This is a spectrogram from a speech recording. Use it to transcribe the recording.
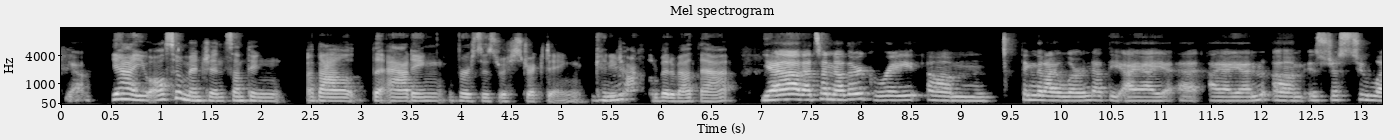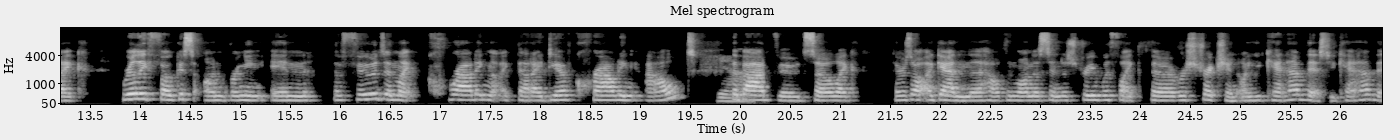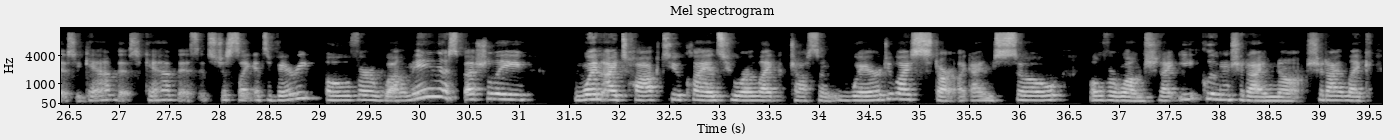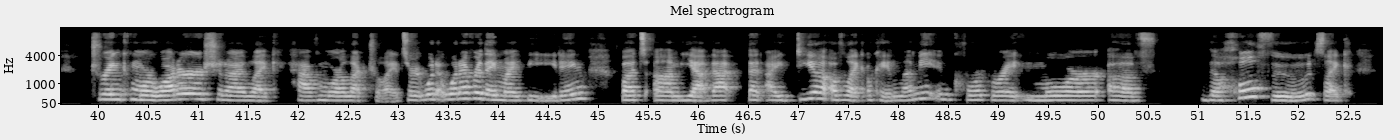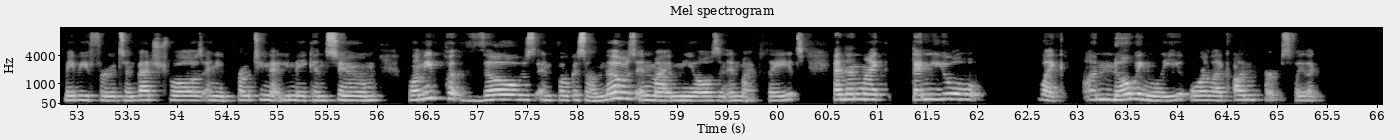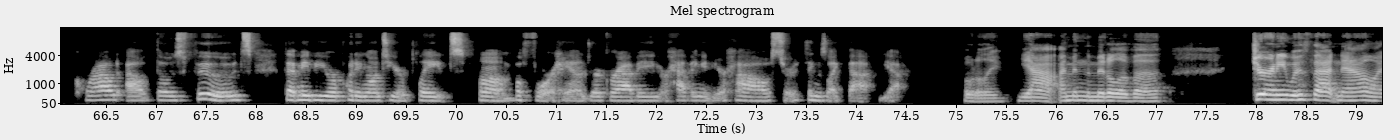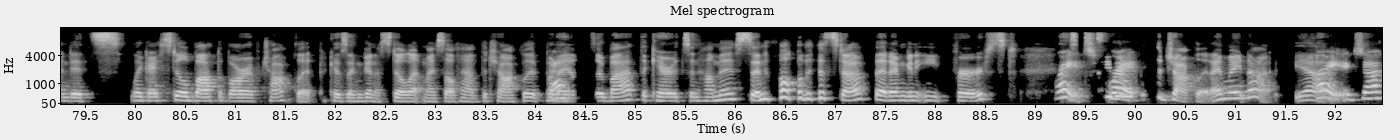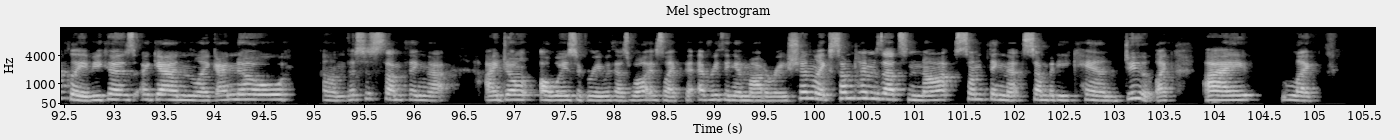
Yeah. Yeah. You also mentioned something about the adding versus restricting. Can mm-hmm. you talk a little bit about that? Yeah, that's another great um, thing that I learned at the II at IIN um, is just to like really focus on bringing in the foods and like crowding like that idea of crowding out yeah. the bad foods so like there's all again the health and wellness industry with like the restriction oh you can't have this you can't have this you can't have this you can't have this. It's just like it's very overwhelming especially when i talk to clients who are like jocelyn where do i start? Like i'm so overwhelmed. Should i eat gluten? Should i not? Should i like drink more water? Or should i like have more electrolytes? Or what, whatever they might be eating. But um yeah that that idea of like okay let me incorporate more of the whole foods like maybe fruits and vegetables any protein that you may consume let me put those and focus on those in my meals and in my plates and then like then you'll like unknowingly or like unpurposefully like crowd out those foods that maybe you were putting onto your plate um, beforehand or grabbing or having in your house or things like that. Yeah. Totally. Yeah. I'm in the middle of a journey with that now. And it's like I still bought the bar of chocolate because I'm going to still let myself have the chocolate, but yeah. I also bought the carrots and hummus and all this stuff that I'm going to eat first. Right. So right. The chocolate. I might not. Yeah. Right. Exactly. Because again, like I know um, this is something that I don't always agree with as well is like the everything in moderation. Like sometimes that's not something that somebody can do. Like I like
